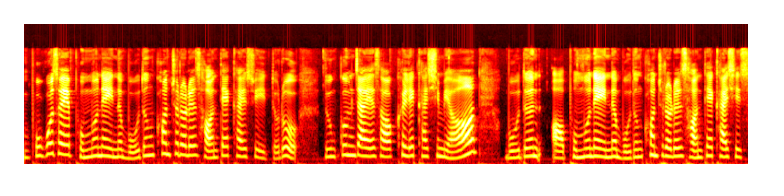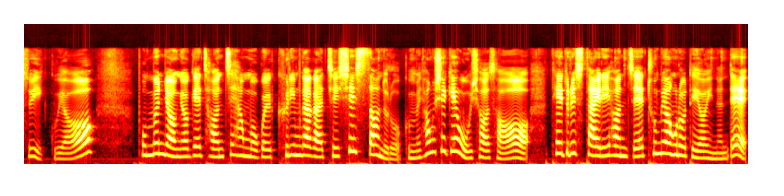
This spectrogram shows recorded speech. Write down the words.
그럼 보고서의 본문에 있는 모든 컨트롤을 선택할 수 있도록 눈금자에서 클릭하시면 모든 어, 본문에 있는 모든 컨트롤을 선택하실 수 있고요. 본문 영역의 전체 항목을 그림과 같이 실선으로 그러면 형식에 오셔서 테두리 스타일이 현재 투명으로 되어 있는데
